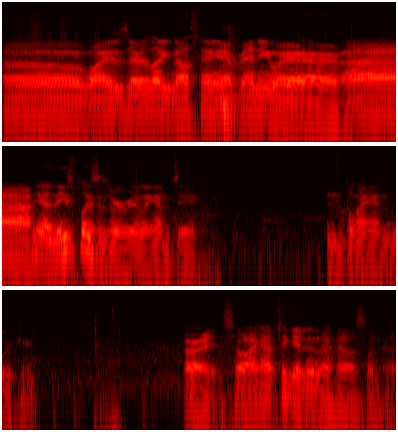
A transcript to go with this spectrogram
Oh, why is there like nothing ever anywhere? Ah. Yeah, these places are really empty and bland looking. All right, so I have to get in the house somehow.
